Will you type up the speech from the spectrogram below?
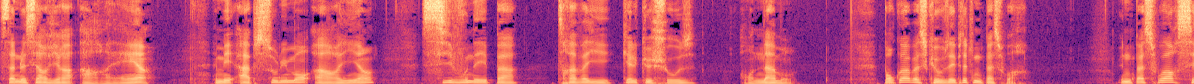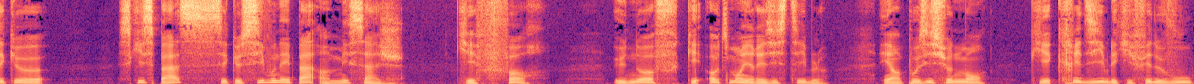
Ça ne servira à rien mais absolument à rien si vous n'avez pas travaillé quelque chose en amont. Pourquoi? Parce que vous avez peut-être une passoire. Une passoire, c'est que ce qui se passe, c'est que si vous n'avez pas un message qui est fort, une offre qui est hautement irrésistible, et un positionnement qui est crédible et qui fait de vous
